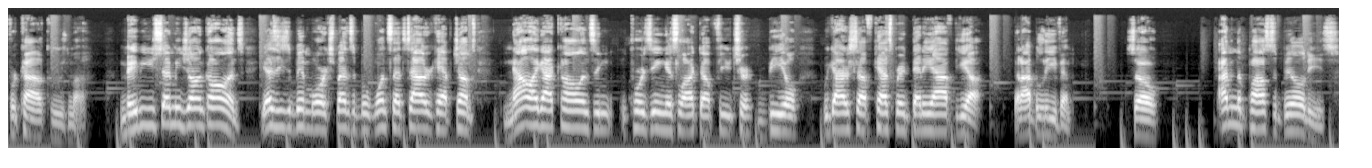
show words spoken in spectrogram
for Kyle Kuzma. Maybe you send me John Collins. Yes, he's a bit more expensive, but once that salary cap jumps, now I got Collins and Porzingis locked up future. Beal. We got ourselves Casper Avdija that I believe in. So having the possibilities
